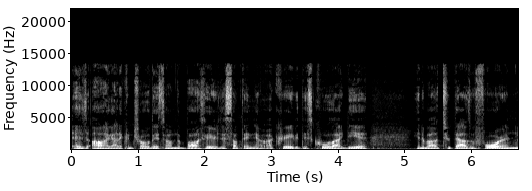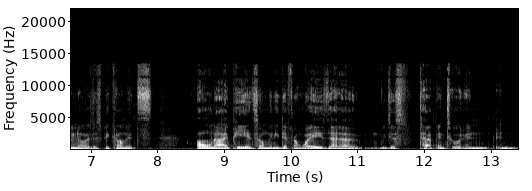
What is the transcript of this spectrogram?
as oh I got to control this or I'm the boss here. Just something you know I created this cool idea in about 2004, and you know, it's just become its own IP in so many different ways that uh, we just tap into it and and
